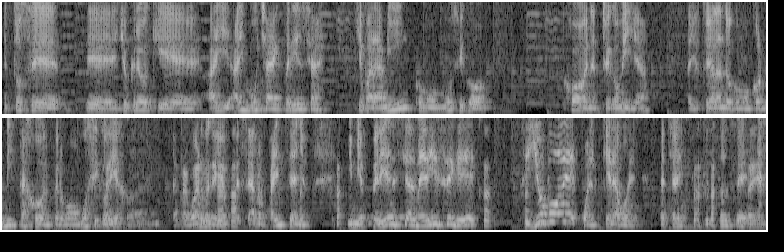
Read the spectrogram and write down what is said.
Entonces, eh, yo creo que hay, hay muchas experiencias que para mí, como músico joven, entre comillas, yo estoy hablando como cornista joven, pero como músico Sí. viejo, ¿eh? te recuerdo que yo empecé a los 20 años y mi experiencia me dice que si yo pude, cualquiera puede, ¿cachai? Entonces,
